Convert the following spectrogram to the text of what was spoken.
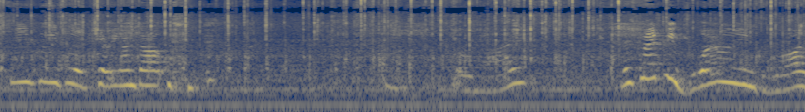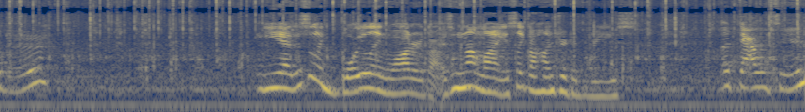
please, please put a cherry on top. oh my! This might be boiling water. Yeah, this is like boiling water, guys. I'm not lying. It's like 100 degrees. A thousand.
